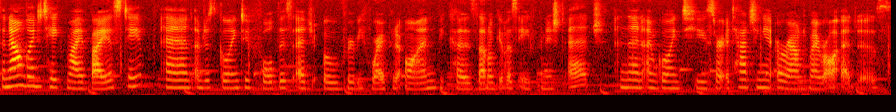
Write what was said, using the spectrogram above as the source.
So now I'm going to take my bias tape and I'm just going to fold this edge over before I put it on because that'll give us a finished edge. And then I'm going to start attaching it around my raw edges.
